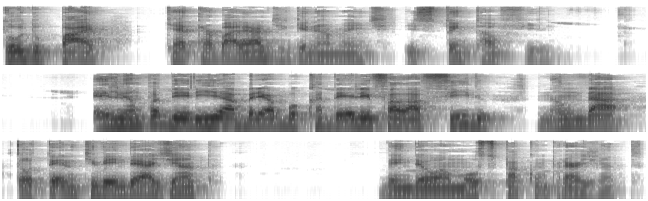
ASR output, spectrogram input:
Todo pai quer trabalhar dignamente e sustentar o filho. Ele não poderia abrir a boca dele e falar: Filho, não dá, tô tendo que vender a janta. Vender o almoço para comprar a janta.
